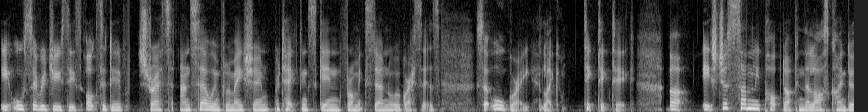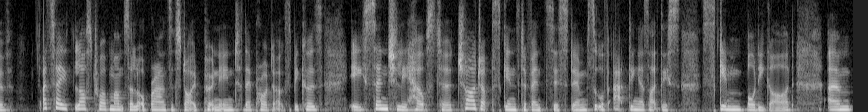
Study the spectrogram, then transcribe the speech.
It also reduces oxidative stress and cell inflammation, protecting skin from external aggressors. So all great, like tick tick tick. But it's just suddenly popped up in the last kind of I'd say last 12 months, a lot of brands have started putting it into their products because it essentially helps to charge up the skin's defense system, sort of acting as like this skin bodyguard, um,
